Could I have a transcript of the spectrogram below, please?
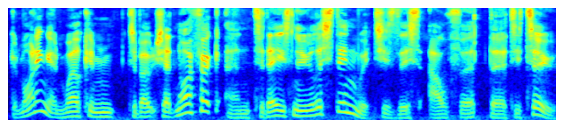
Good morning and welcome to Boatshed Norfolk and today's new listing which is this Alpha 32.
